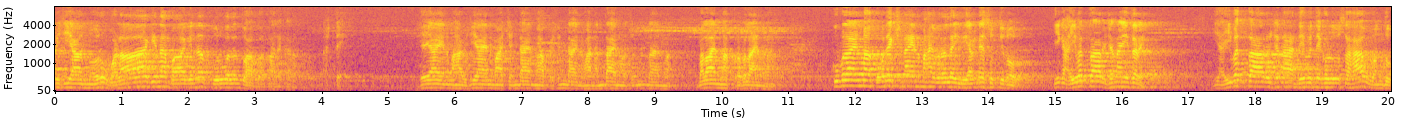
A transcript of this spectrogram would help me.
ವಿಜಯ ಅನ್ನೋರು ಒಳಗಿನ ಬಾಗಿಲ ಪೂರ್ವದ ದ್ವಾರ ಅಷ್ಟೇ ಜಯಾಯ ನಮಃ ವಿಜಯಾಯ ನಮಃ ಚಂಡಾಯ ನಮಃ ಪ್ರಚಂಡಾಯ ನಮಃ ನಂದಾಯ ನಮಃ ಸುನಂದಾಯ ನಮಃ ಬಲಾಯ ನಮಃ ಪ್ರಬಲಾಯ ನಮಃ ಕುಬಲಾಯ ನಮಃ ಕುಮದಕ್ಷಿಣಾಯ ನಮಃ ಇವರೆಲ್ಲ ಇದು ಎರಡನೇ ಸುತ್ತಿರೋರು ಈಗ ಐವತ್ತಾರು ಜನ ಇದ್ದಾರೆ. ಈ ಐವತ್ತಾರು ಜನ ದೇವತೆಗಳು ಸಹ ಒಂದು.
